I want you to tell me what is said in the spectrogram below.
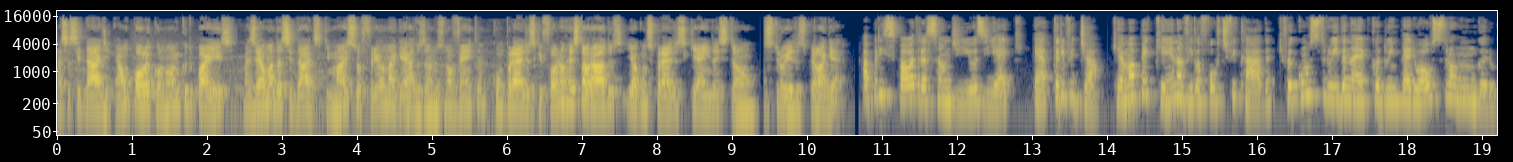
Essa cidade é um polo econômico do país, mas é uma das cidades que mais sofreu na guerra dos anos 90, com prédios que foram restaurados e alguns prédios que ainda estão destruídos pela guerra. A principal atração de Osijek é a Trivja, que é uma pequena vila fortificada que foi construída na época do Império Austro-Húngaro,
